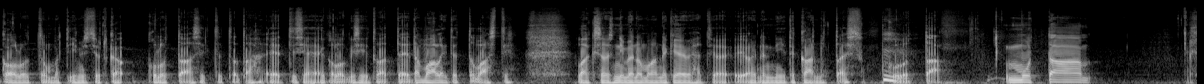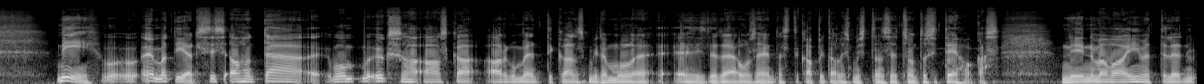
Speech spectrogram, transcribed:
kouluttumat ihmiset, jotka kuluttaa sitten tota eettisiä ja ekologisia tuotteita valitettavasti, vaikka se olisi nimenomaan ne köyhät, joiden niitä kannattaisi mm. kuluttaa. Mm. Mutta niin, en mä tiedä. Siis onhan tämä yksi hauska argumentti kanssa, mitä mulle esitetään usein tästä kapitalismista, on se, että se on tosi tehokas. Niin mä vaan ihmettelen,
